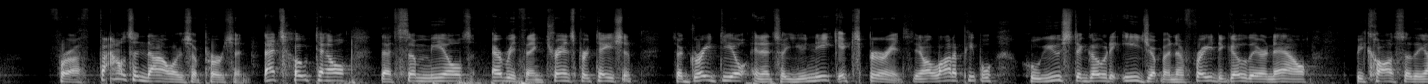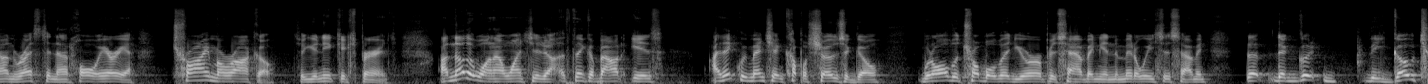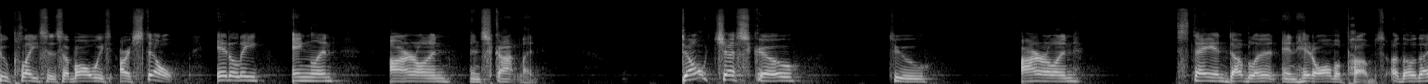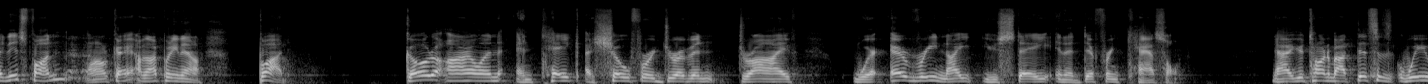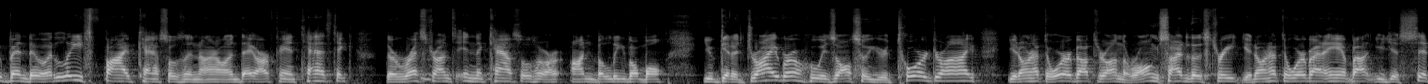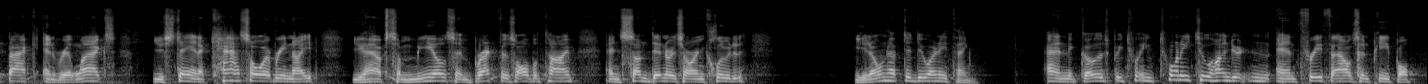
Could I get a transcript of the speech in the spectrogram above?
for thousand dollars a person. That's hotel, that's some meals, everything, transportation. It's a great deal, and it's a unique experience. You know, a lot of people who used to go to Egypt and afraid to go there now because of the unrest in that whole area. Try Morocco. It's a unique experience. Another one I want you to think about is I think we mentioned a couple shows ago with all the trouble that Europe is having and the Middle East is having, the the good the go-to places have always are still Italy, England, Ireland, and Scotland. Don't just go to Ireland, stay in Dublin, and hit all the pubs. Although that is fun, okay, I'm not putting out. But go to Ireland and take a chauffeur driven drive where every night you stay in a different castle. Now you're talking about this is we've been to at least five castles in Ireland. They are fantastic. The restaurants in the castles are unbelievable. You get a driver who is also your tour drive. You don't have to worry about you're on the wrong side of the street. You don't have to worry about anything about. You just sit back and relax. You stay in a castle every night. You have some meals and breakfast all the time, and some dinners are included. You don't have to do anything. And it goes between 2,200 and 3,000 people,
